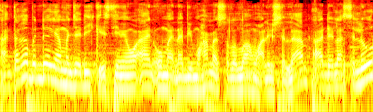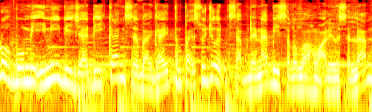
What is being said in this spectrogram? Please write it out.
Antara benda yang menjadi keistimewaan umat Nabi Muhammad sallallahu alaihi wasallam adalah seluruh bumi ini dijadikan sebagai tempat sujud. Sabda Nabi sallallahu alaihi wasallam,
